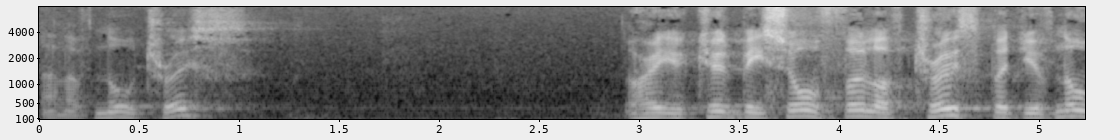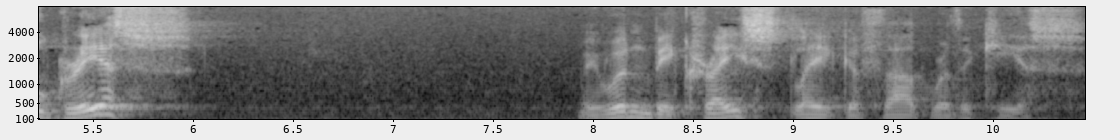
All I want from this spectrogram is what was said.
and of no truth. Or you could be so full of truth, but you've no grace. We wouldn't be Christ like if that were the case.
